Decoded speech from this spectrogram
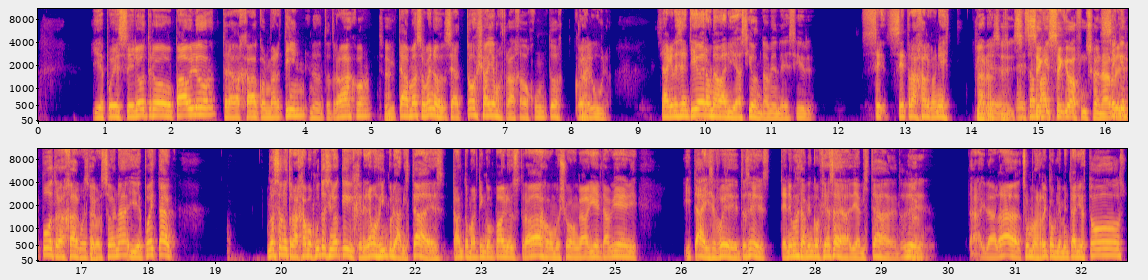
Y después el otro, Pablo, trabajaba con Martín en otro trabajo. Sí. Y ta, más o menos, o sea, todos ya habíamos trabajado juntos con Claro. alguno. O sea, que en ese sentido era una validación también de decir, sé, sé trabajar con esto. Claro, Eh, sí, sí, esa sé, que, sé que va a funcionar. Sé que puedo trabajar con esta persona y después está. No solo trabajamos juntos, sino que generamos vínculos de amistades. Tanto Martín con Pablo en su trabajo, como yo con Gabriel también. Y, y ta, y se fue. Entonces, tenemos también confianza de, de amistad. Entonces, ta, y la verdad, somos re complementarios todos.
